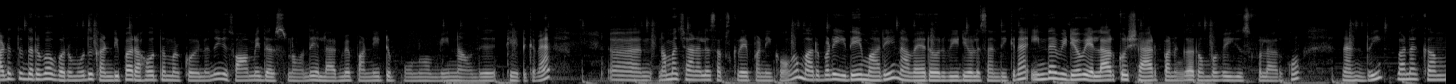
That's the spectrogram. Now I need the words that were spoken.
அடுத்த தடவை வரும்போது கண்டிப்பாக ரகோத்தமர் கோயில் வந்து இங்கே சுவாமி தரிசனம் வந்து எல்லாருமே பண்ணிட்டு போகணும் அப்படின்னு நான் வந்து கேட்டுக்கிறேன். நம்ம சேனலை சப்ஸ்கிரைப் பண்ணிக்கோங்க. மறுபடியும் இதே மாதிரி நான் வேற ஒரு வீடியோவில் சந்திக்கிறேன். இந்த வீடியோவை எல்லாருக்கும் ஷேர் பண்ணுங்கள் ரொம்பவே யூஸ்ஃபுல்லாக இருக்கும். நன்றி. வணக்கம்.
